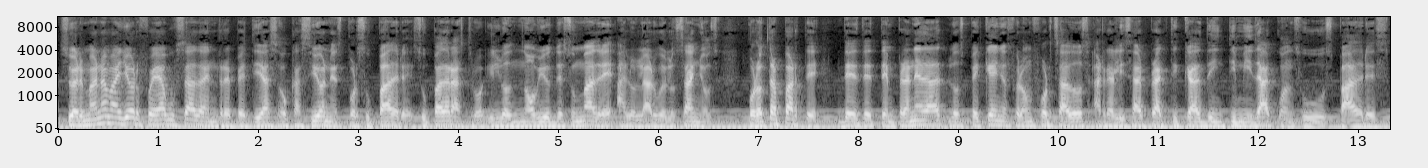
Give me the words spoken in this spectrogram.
Su hermana mayor fue abusada en repetidas ocasiones por su padre, su padrastro y los novios de su madre a lo largo de los años. Por otra parte, desde temprana edad los pequeños fueron forzados a realizar prácticas de intimidad con sus padres.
